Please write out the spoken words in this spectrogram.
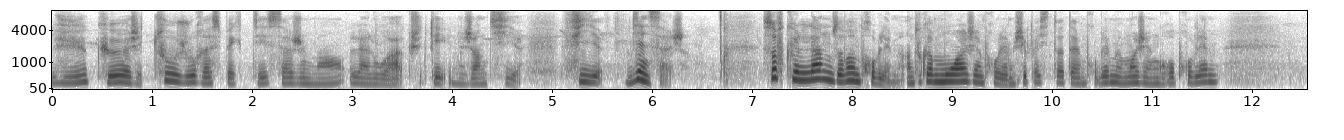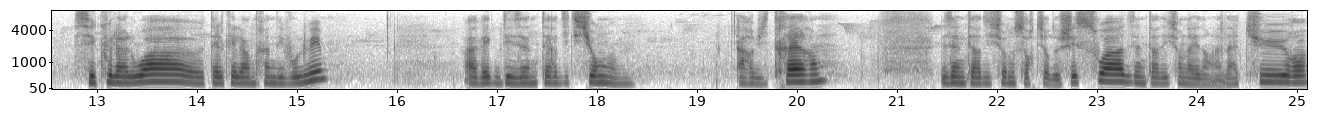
vu que j'ai toujours respecté sagement la loi, que j'étais une gentille fille bien sage. Sauf que là, nous avons un problème. En tout cas, moi, j'ai un problème. Je ne sais pas si toi, tu as un problème, mais moi, j'ai un gros problème. C'est que la loi, euh, telle qu'elle est en train d'évoluer, avec des interdictions euh, arbitraires, des interdictions de sortir de chez soi, des interdictions d'aller dans la nature,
